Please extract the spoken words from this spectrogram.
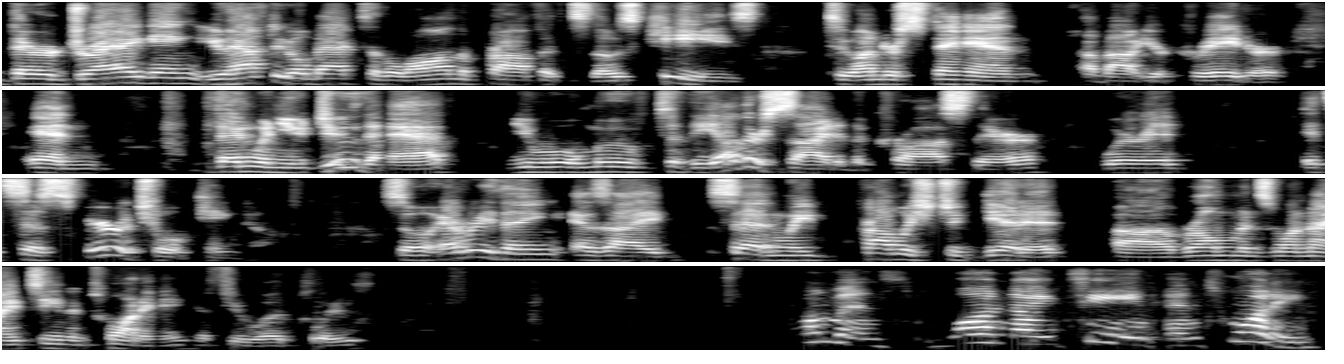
they're dragging, you have to go back to the law and the prophets, those keys to understand about your creator. And then when you do that, you will move to the other side of the cross there where it it says spiritual kingdom. So everything, as I said, and we probably should get it, uh, Romans 119 and 20, if you would, please. Romans 119 and 20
